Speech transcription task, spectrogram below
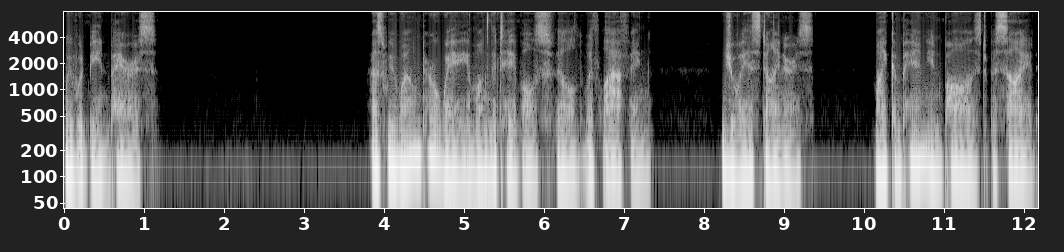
we would be in Paris. As we wound our way among the tables filled with laughing, joyous diners, my companion paused beside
